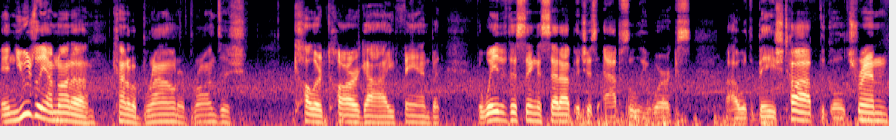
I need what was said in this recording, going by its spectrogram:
And usually I'm not a kind of a brown or bronzish colored car guy fan, but the way that this thing is set up, it just absolutely works. Uh, with the beige top, the gold trim,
